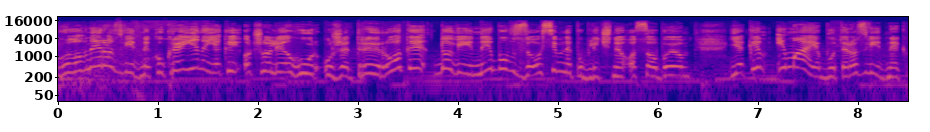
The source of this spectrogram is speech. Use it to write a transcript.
Головний розвідник України, який очолює ГУР уже три роки, до війни був зовсім не публічною особою, яким і має бути розвідник.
